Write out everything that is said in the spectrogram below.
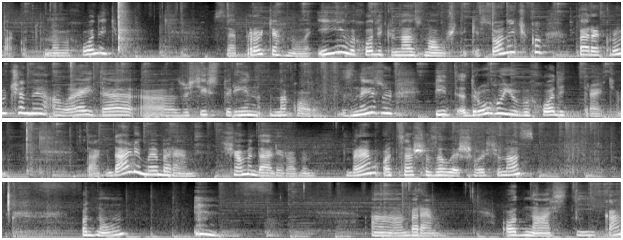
так от воно виходить. Все, протягнули. І виходить у нас знову ж таки сонечко перекручене, але йде е, з усіх сторін однаково. Знизу під другою виходить третя. Так, далі ми беремо. Що ми далі робимо? Беремо оце, що залишилось у нас. Одну. А, беремо одна стійка,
